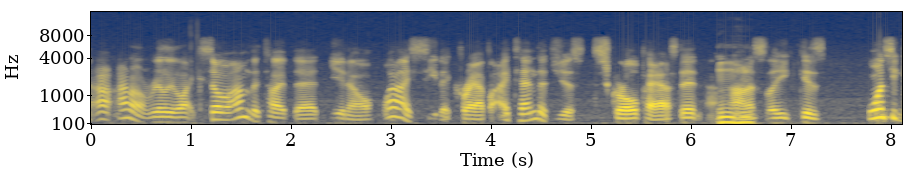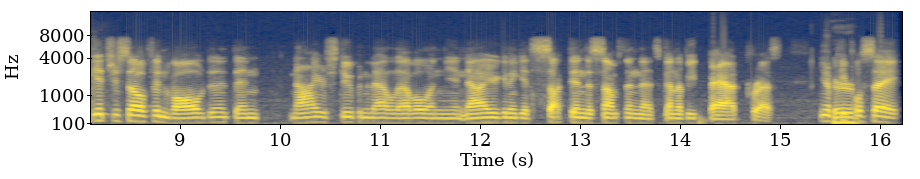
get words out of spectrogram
I, I don't really like. So I'm the type that you know when I see the crap, I tend to just scroll past it. Mhm. Honestly, because once you get yourself involved in it, then now you're stooping to that level, and you, now you're going to get sucked into something that's going to be bad press. You know, Sure. people say,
